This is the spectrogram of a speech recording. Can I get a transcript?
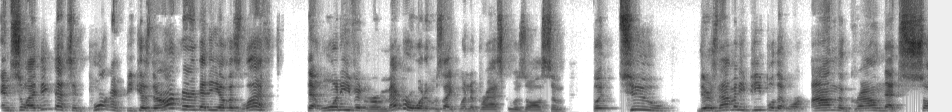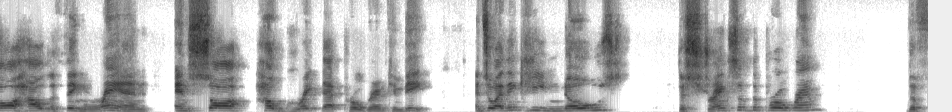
And so I think that's important because there aren't very many of us left that won't even remember what it was like when Nebraska was awesome. But two, there's not many people that were on the ground that saw how the thing ran and saw how great that program can be. And so I think he knows the strengths of the program the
